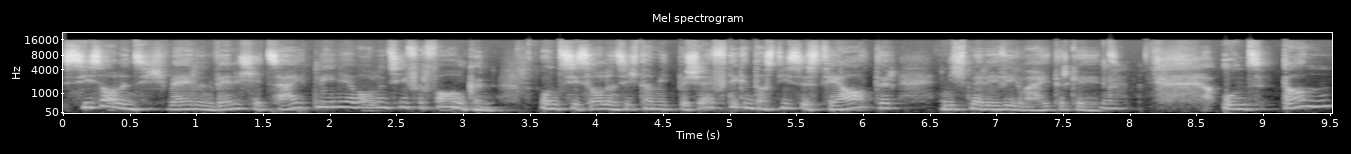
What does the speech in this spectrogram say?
Sie sollen sich wählen, welche Zeitlinie wollen Sie verfolgen. Und Sie sollen sich damit beschäftigen, dass dieses Theater nicht mehr ewig weitergeht. Ja. Und dann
